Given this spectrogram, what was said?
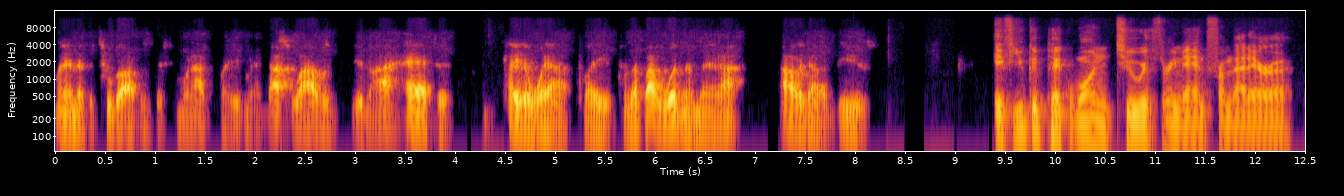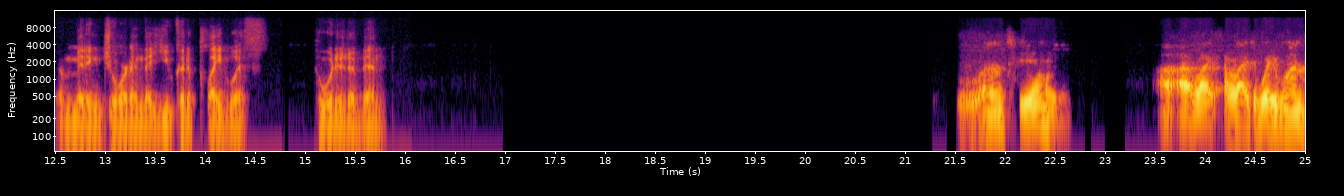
playing at the two guard position when I played, man. That's why I was, you know, I had to play the way I played. Because if I wouldn't have, man, I, I would have got abused. If you could pick one, two, or three man from that era, omitting Jordan, that you could have played with, who would it have been? Run TM. I, I, like I like the way Run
